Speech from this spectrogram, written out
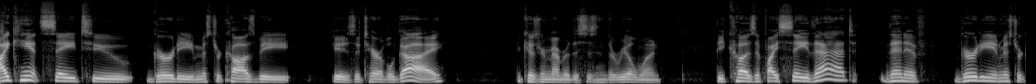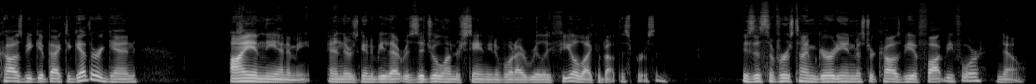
I can't say to Gertie, Mr. Cosby is a terrible guy, because remember, this isn't the real one. Because if I say that, then if Gertie and Mr. Cosby get back together again, I am the enemy, and there's going to be that residual understanding of what I really feel like about this person. Is this the first time Gertie and Mr. Cosby have fought before? No.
